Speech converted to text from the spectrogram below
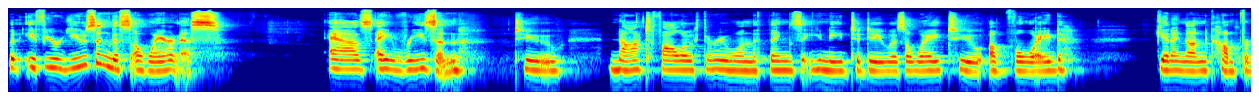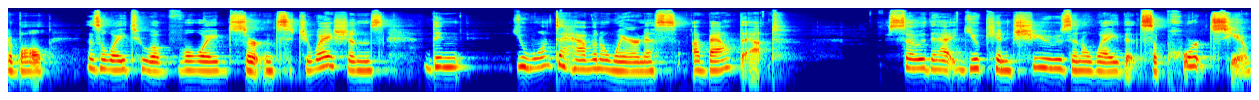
But if you're using this awareness as a reason to not follow through on the things that you need to do, as a way to avoid getting uncomfortable, as a way to avoid certain situations, then you want to have an awareness about that so that you can choose in a way that supports you.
